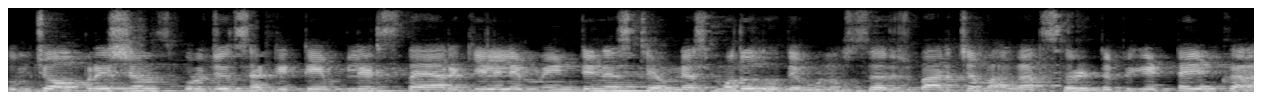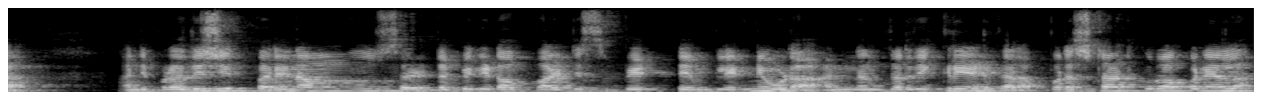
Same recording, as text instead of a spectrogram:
तुमच्या ऑपरेशन्स प्रोजेक्टसाठी टेम्पलेट्स तयार केलेले मेंटेनन्स ठेवण्यास मदत होते म्हणून सर्च बारच्या भागात सर्टिफिकेट टाईप करा. आणि प्रदर्शित परिणाम म्हणून सर्टिफिकेट ऑफ पार्टिसिपेट टेम्पलेट निवडा आणि नंतर ते क्रिएट करा. परत स्टार्ट करू आपण याला.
